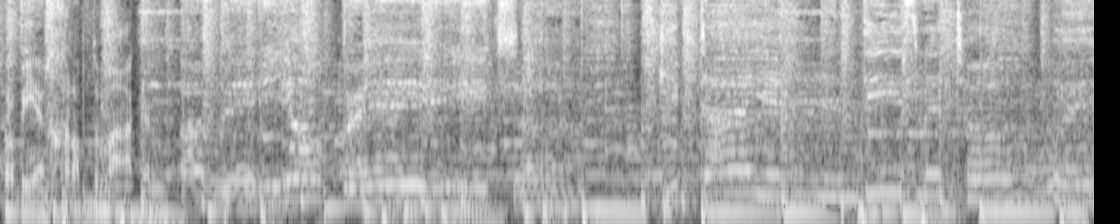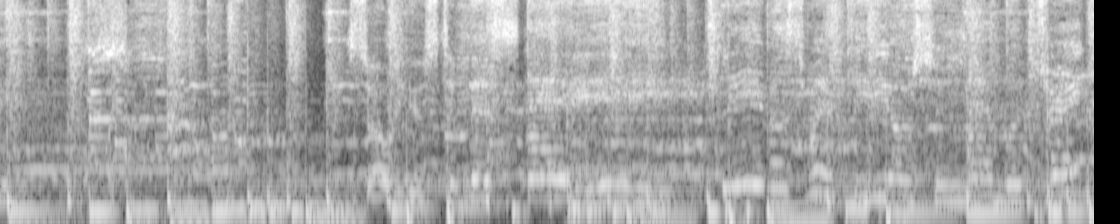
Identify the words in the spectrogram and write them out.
Probeer een grap te maken. mistakes. Leave us with the ocean and we'll drink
